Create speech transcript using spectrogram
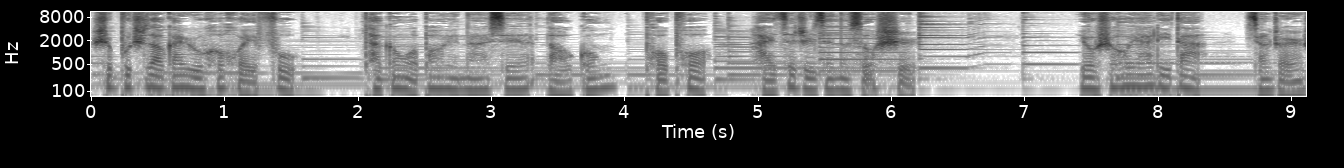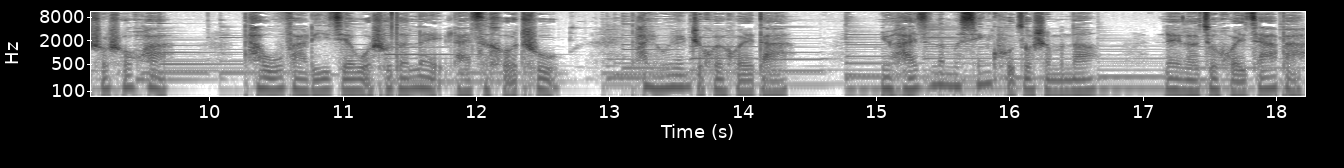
是不知道该如何回复，她跟我抱怨那些老公、婆婆、孩子之间的琐事。有时候压力大，想找人说说话，他无法理解我说的累来自何处，他永远只会回答：“女孩子那么辛苦做什么呢？累了就回家吧，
